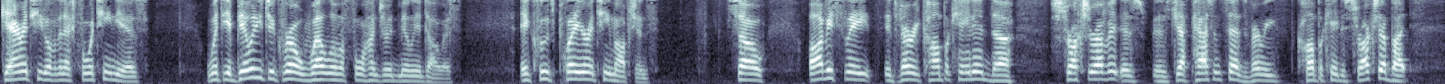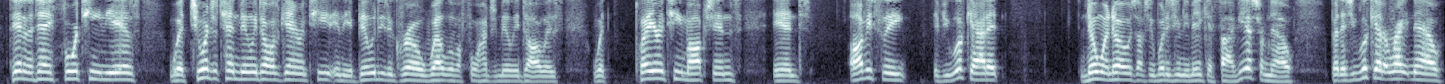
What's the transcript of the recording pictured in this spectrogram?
guaranteed over the next 14 years, with the ability to grow well over 400 million dollars. Includes player and team options. So obviously it's very complicated. The structure of it, as, as Jeff Passan said, it's a very complicated structure, but at the end of the day, 14 years with $210 million guaranteed and the ability to grow well over $400 million with player and team options. And obviously, if you look at it, no one knows, obviously, what he's going to make it five years from now. But as you look at it right now,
